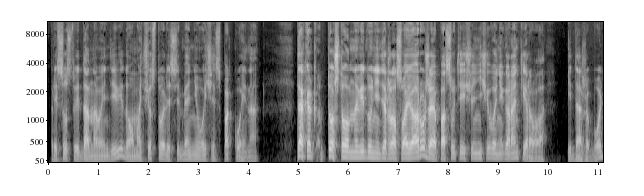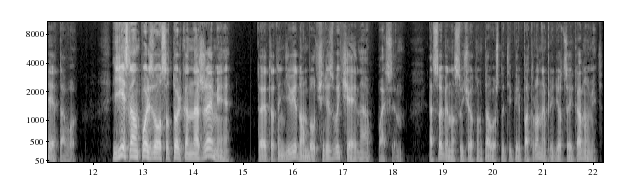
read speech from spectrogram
в присутствии данного индивидуума чувствовали себя не очень спокойно, так как то, что он на виду не держал свое оружие, по сути еще ничего не гарантировало, и даже более того. Если он пользовался только ножами, то этот индивидуум был чрезвычайно опасен, особенно с учетом того, что теперь патроны придется экономить.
